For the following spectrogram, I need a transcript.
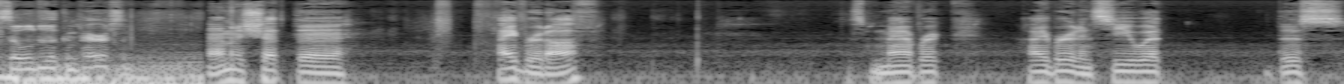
So we'll do a comparison. I'm going to shut the hybrid off. This Maverick hybrid and see what this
